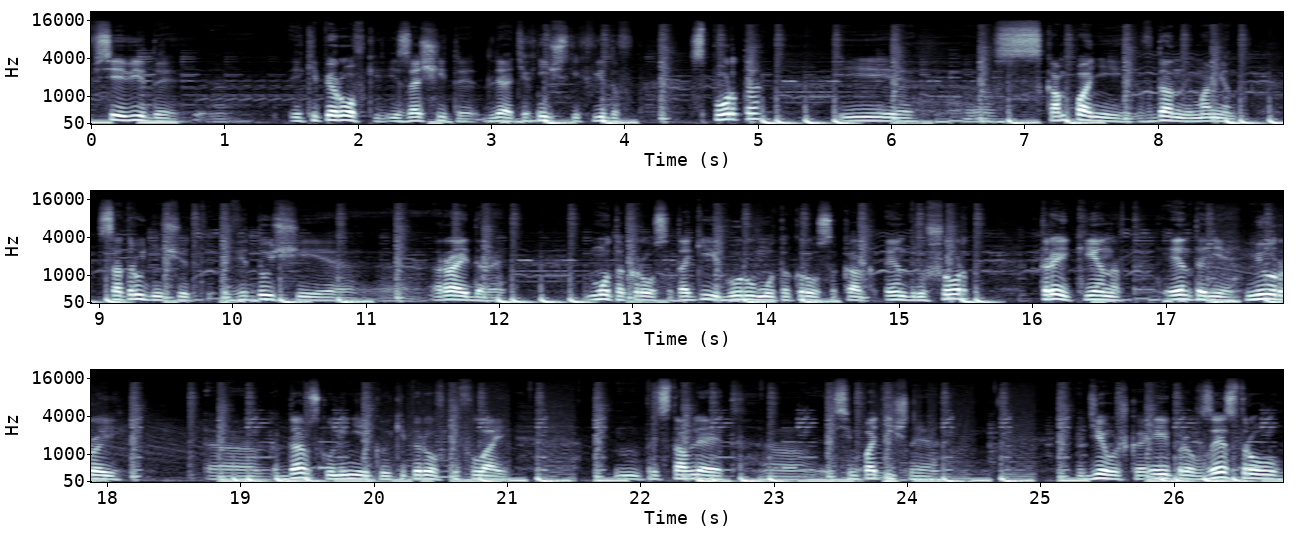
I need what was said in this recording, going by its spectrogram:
все виды экипировки и защиты для технических видов спорта. И с компанией в данный момент сотрудничают ведущие э, райдеры мотокросса, такие гуру мотокросса, как Эндрю Шорт, Трей Кеннард, Энтони Мюррей. Э, дамскую линейку экипировки Fly представляет э, симпатичная девушка Эйприл Зестроу,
